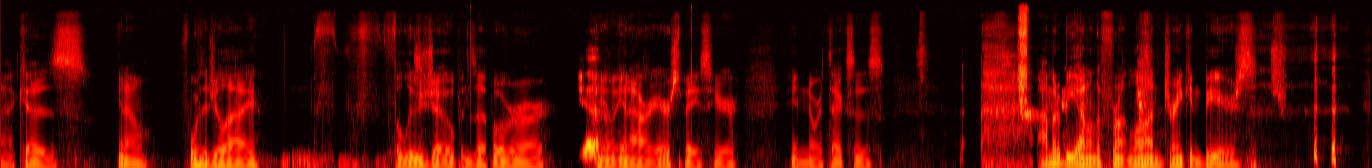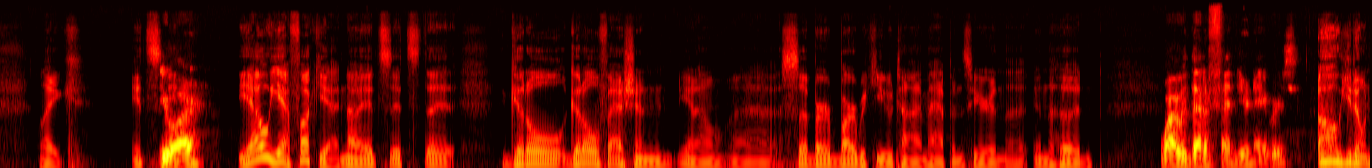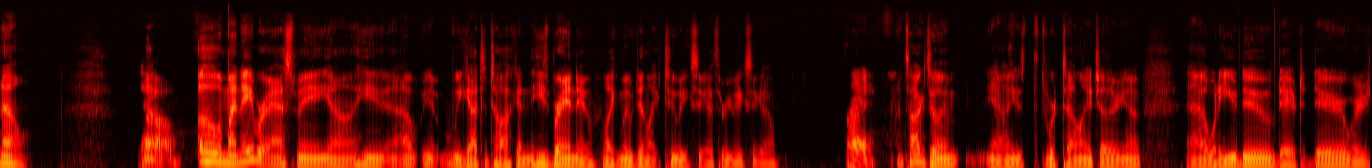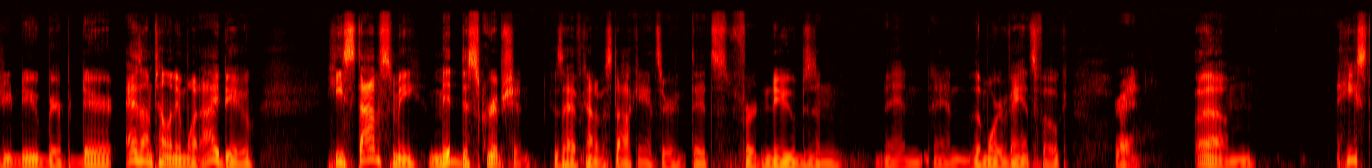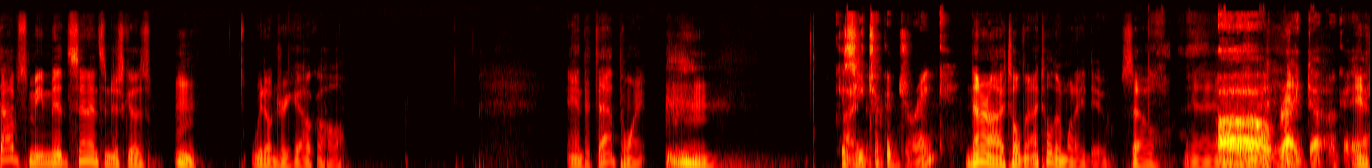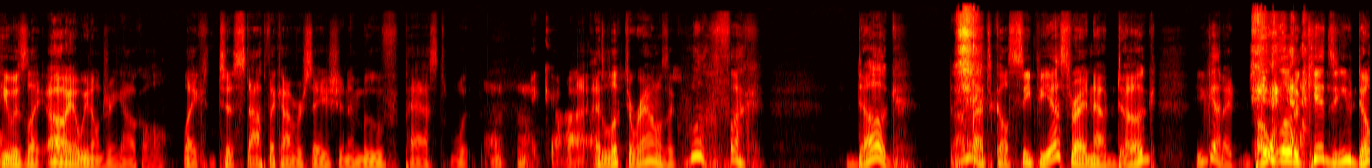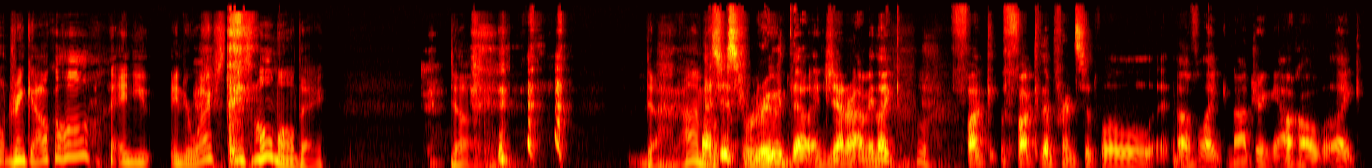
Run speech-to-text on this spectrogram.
Because, you know, 4th of July, Fallujah opens up over our Yeah. you know, in our airspace here in North Texas. I'm gonna be out on the front lawn drinking beers. like, it's You are. yeah, oh yeah, fuck yeah. No, it's it's the good old good old fashioned you know uh, suburb barbecue time happens here in the in the hood. Why would that offend your neighbors? Oh, you don't know. No. Oh, and my neighbor asked me. You know, he uh, you know, we got to talking. He's brand new, like moved in like two weeks ago, three weeks ago. Right. I talked to him. You know, he's we're telling each other. You know, uh, what do you do? Dare to dare. What does you do? Bear to dare. As I'm telling him what I do, he stops me mid description because I have kind of a stock answer that's for noobs and and and the more advanced folk. Right. Um, he stops me mid sentence and just goes, mm, "We don't drink alcohol." And at that point, Because you took a drink. no, no, no. I told him. I told him what I do. So. Uh, Oh, right. duh, Okay. and yeah. he was like, "Oh yeah, we don't drink alcohol." Like to stop the conversation and move past what Oh my I, god. I looked around. I was like, "Who the fuck, Doug? I'm about to call CPS right now, Doug. You got a boatload of kids and you don't drink alcohol, and you and your wife stays home all day, Doug." I'm That's just rude, though. In general, I mean, like, fuck, fuck the principle of like not drinking alcohol. but, Like,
